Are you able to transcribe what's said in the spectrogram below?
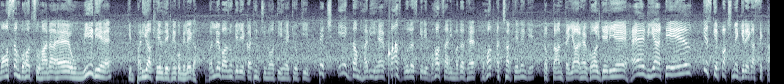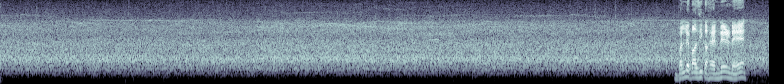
मौसम बहुत सुहाना है। उम्मीद ये है कि बढ़िया खेल देखने को मिलेगा। बल्लेबाजों के लिए कठिन चुनौती है क्योंकि पिच एकदम हरी है। फास्ट बोलर्स के लिए बहुत सारी मदद है। बहुत अच्छा खेलेंगे। कप्तान तैयार है कॉल के लिए। हेड या टेल किसके पक्ष में गिरेगा सिक्का? बल्लेबाजी का है निर्णय।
